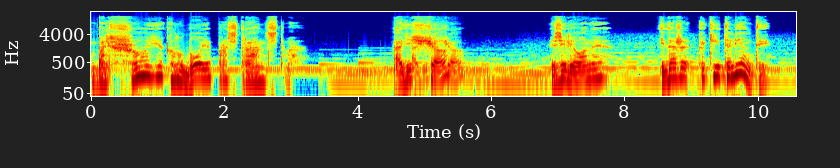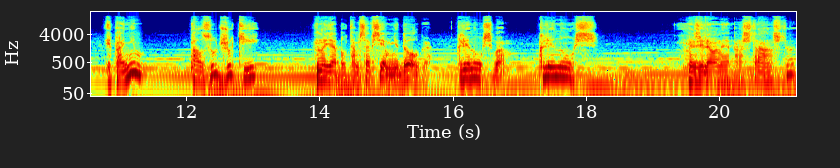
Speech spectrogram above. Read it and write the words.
«Большое голубое пространство. А еще, а еще? зеленое и даже какие-то ленты, и по ним ползут жуки. Но я был там совсем недолго, клянусь вам, клянусь». Зеленое пространство,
